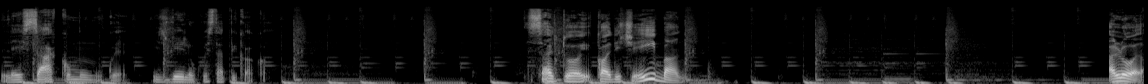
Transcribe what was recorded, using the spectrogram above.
le sa comunque, vi svelo questa piccola cosa. Sa il tuo codice IBAN, Allora,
